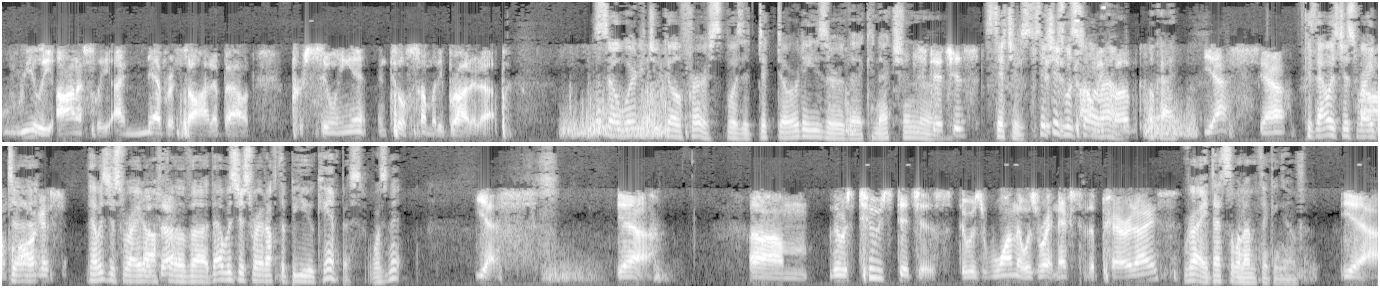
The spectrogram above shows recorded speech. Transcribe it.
really, honestly, I never thought about pursuing it until somebody brought it up. So where did you go first? Was it Dick Doherty's or the Connection? Or? Stitches. Stitches. Stitches was still around. Club. Okay. Yes, yeah. Because that was just right. Um, uh, August. That was just right What's off that? of. Uh, that was just right off the BU campus, wasn't it? Yes. Yeah. Um, there was two stitches. There was one that was right next to the Paradise. Right. That's the one I'm thinking of. Yeah,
